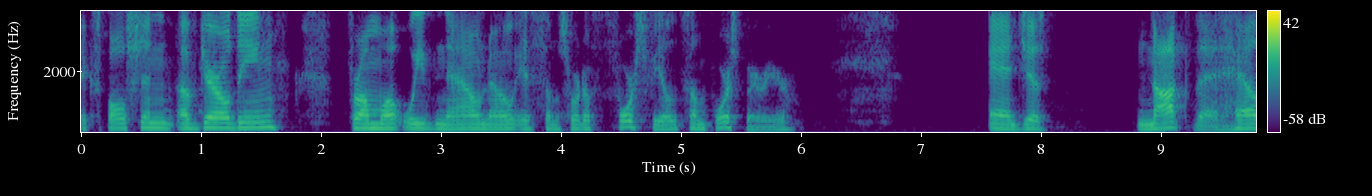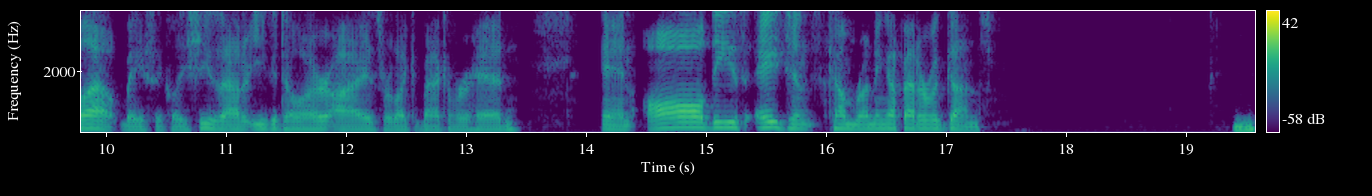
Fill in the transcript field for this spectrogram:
expulsion of Geraldine from what we now know is some sort of force field, some force barrier, and just knock the hell out. Basically, she's out. You could tell her eyes were like the back of her head, and all these agents come running up at her with guns. Mhm.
